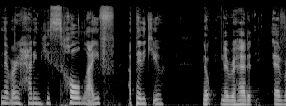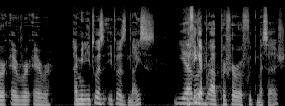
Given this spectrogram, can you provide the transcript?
never had in his whole life a pedicure. Nope, never had it. Ever, ever, ever. I mean, it was it was nice. Yeah. I think I, pr- I prefer a foot massage,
